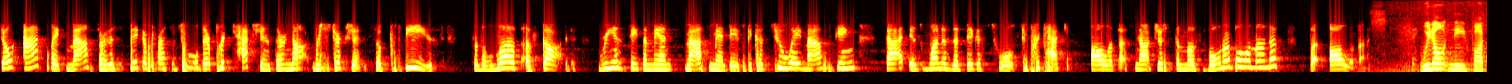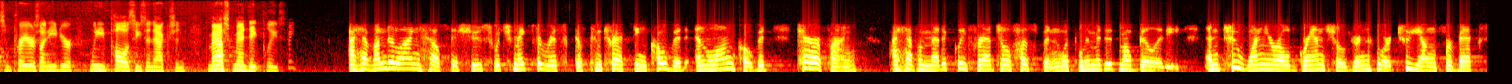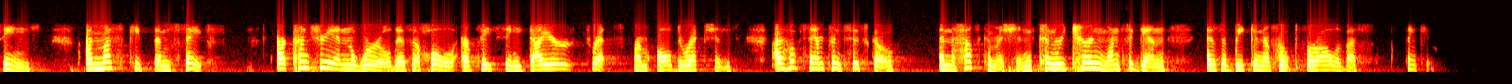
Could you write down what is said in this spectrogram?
Don't act like masks are this big oppressive tool. They're protections, they're not restrictions. So please, for the love of God, reinstate the man, mask mandates because two way masking, that is one of the biggest tools to protect all of us, not just the most vulnerable among us, but all of us. We don't need thoughts and prayers on either. We need policies and action. Mask mandate, please. I have underlying health issues which make the risk of contracting COVID and long COVID terrifying. I have a medically fragile husband with limited mobility and two one year old grandchildren who are too young for vaccines. I must keep them safe. Our country and the world as a whole are facing dire threats from all directions. I hope San Francisco and the Health Commission can return once again as a beacon of hope for all of us. Thank you.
